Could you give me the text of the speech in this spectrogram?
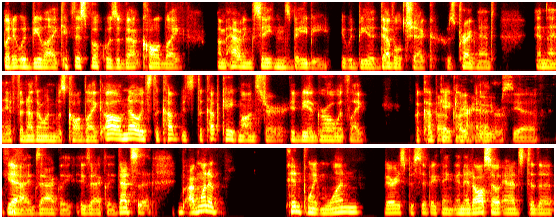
but it would be like if this book was about called like I'm having Satan's baby, it would be a devil chick who's pregnant. And then if another one was called like, oh no, it's the cup, it's the cupcake monster, it'd be a girl with like a cupcake on her Cupcake head. Boobs, yeah. yeah, exactly, exactly. That's uh, I want to pinpoint one very specific thing, and it also adds to the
